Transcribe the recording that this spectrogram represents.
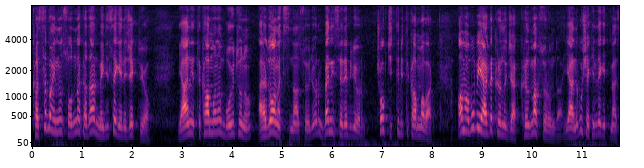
Kasım ayının sonuna kadar meclise gelecek diyor. Yani tıkanmanın boyutunu Erdoğan açısından söylüyorum ben hissedebiliyorum. Çok ciddi bir tıkanma var. Ama bu bir yerde kırılacak, kırılmak zorunda. Yani bu şekilde gitmez.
